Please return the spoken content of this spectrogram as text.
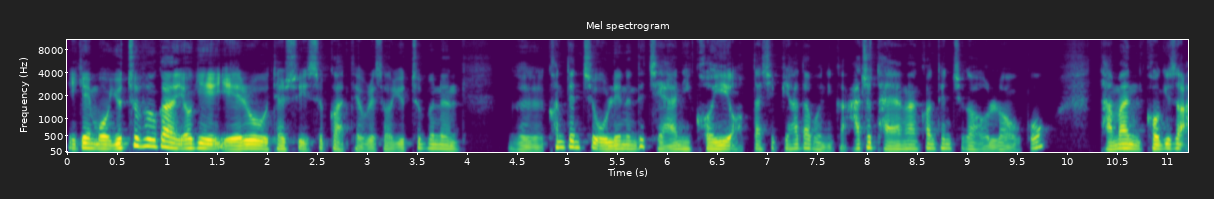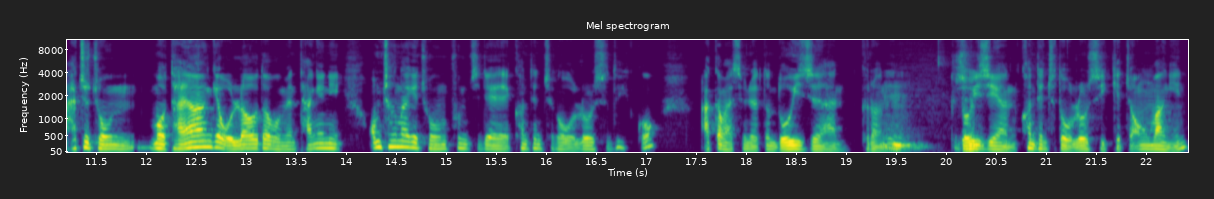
이게 뭐 유튜브가 여기 예로 될 수 있을 것 같아요. 그래서 유튜브는 그 컨텐츠 올리는데 제한이 거의 없다시피 하다 보니까 아주 다양한 컨텐츠가 올라오고 다만 거기서 아주 좋은 뭐 다양한 게 올라오다 보면 당연히 엄청나게 좋은 품질의 컨텐츠가 올라올 수도 있고 아까 말씀드렸던 노이즈한 그런 음. 노이즈한 컨텐츠도 올라올 수 있겠죠 엉망인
